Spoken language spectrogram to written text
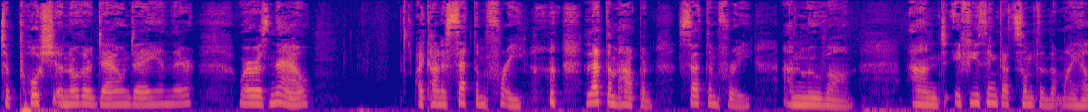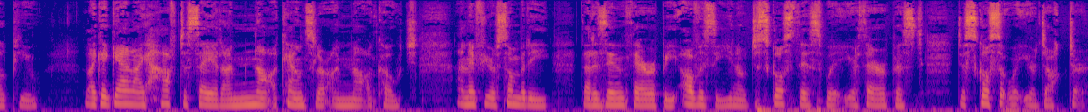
to push another down day in there. Whereas now, I kind of set them free, let them happen, set them free, and move on. And if you think that's something that might help you, like again, I have to say it, I'm not a counselor, I'm not a coach. And if you're somebody that is in therapy, obviously, you know, discuss this with your therapist, discuss it with your doctor.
